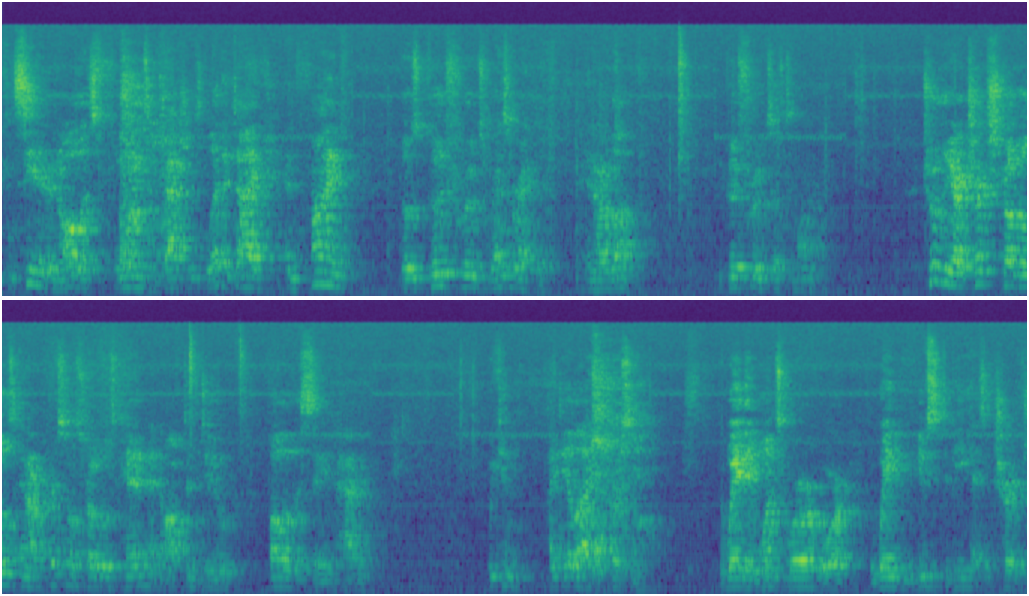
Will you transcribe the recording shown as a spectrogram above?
You can see it in all its forms and fashions. Let it die and find those good fruits resurrected in our love, the good fruits of tomorrow. Truly, our church struggles and our personal struggles can and often do follow the same pattern. We can idealize a person the way they once were or the way we used to be as a church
